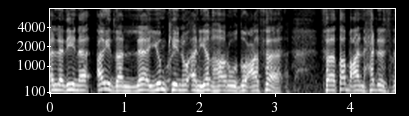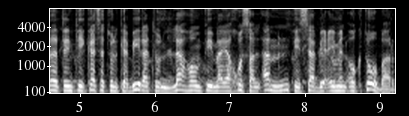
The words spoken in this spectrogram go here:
الذين أيضا لا يمكن أن يظهروا ضعفاء. فطبعا حدثت انتكاسة كبيرة لهم فيما يخص الأمن في السابع من أكتوبر.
